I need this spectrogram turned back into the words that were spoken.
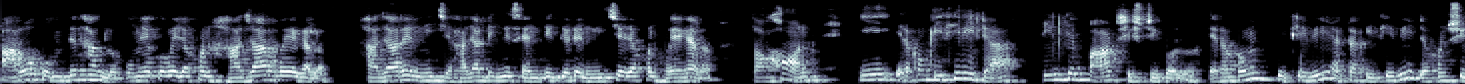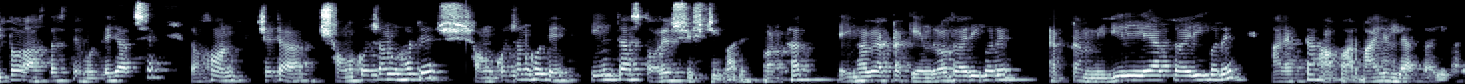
আরও কমতে থাকল, কমে কমে যখন হাজার হয়ে গেল, হাজারের নিচে, হাজার ডিগ্রি সেন্টিগ্রেডের নিচে যখন হয়ে গেল, তখন কি, এরকম পৃথিবীটা তিনটে পার্ট সৃষ্টি করল। এরকম পৃথিবী, একটা পৃথিবী যখন শীতল আস্তে আস্তে হতে যাচ্ছে, তখন সেটা সংকোচন ঘটে সংকোচন ঘটে তিনটা স্তরের সৃষ্টি করে। অর্থাৎ এইভাবে একটা কেন্দ্র তৈরি করে, একটা মিডিল লেয়ার তৈরি করে, আর একটা আপার বাইরের লেয়ার তৈরি করে।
